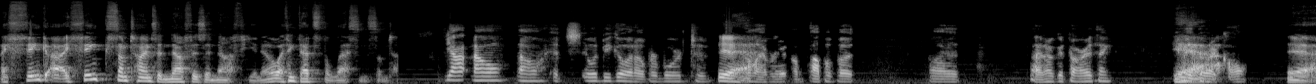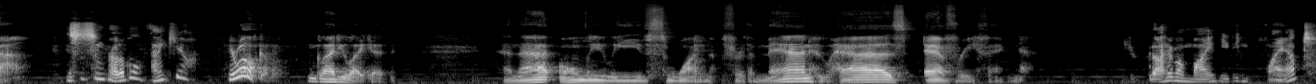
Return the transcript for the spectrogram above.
I think I think sometimes enough is enough. You know, I think that's the lesson sometimes. Yeah, no, no, it's it would be going overboard to Yeah, elaborate on top of a uh, piano guitar. I think you made the yeah, right call. yeah. This is incredible. Thank you. You're welcome. I'm glad you like it. And that only leaves one for the man who has everything. You got him a mind-eating plant.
